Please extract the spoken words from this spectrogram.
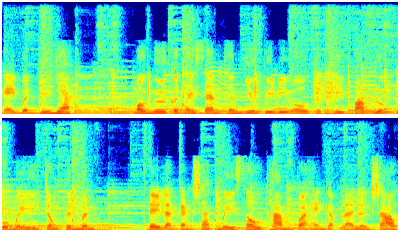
ngay bên dưới nha. Mọi người có thể xem thêm nhiều video thực thi pháp luật của Mỹ trong kênh mình. Đây là Cảnh sát Mỹ Sâu thăm và hẹn gặp lại lần sau.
